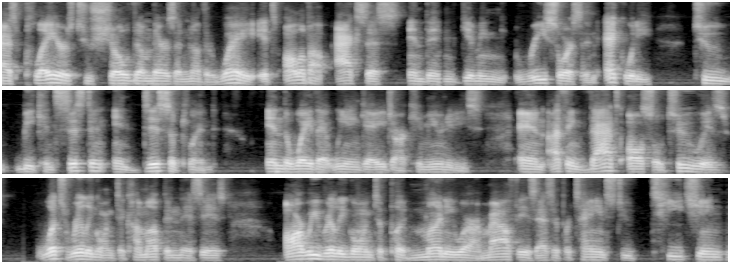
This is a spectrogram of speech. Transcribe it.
as players to show them there's another way, it's all about access and then giving resource and equity to be consistent and disciplined in the way that we engage our communities. And I think that's also too is what's really going to come up in this is are we really going to put money where our mouth is as it pertains to teaching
